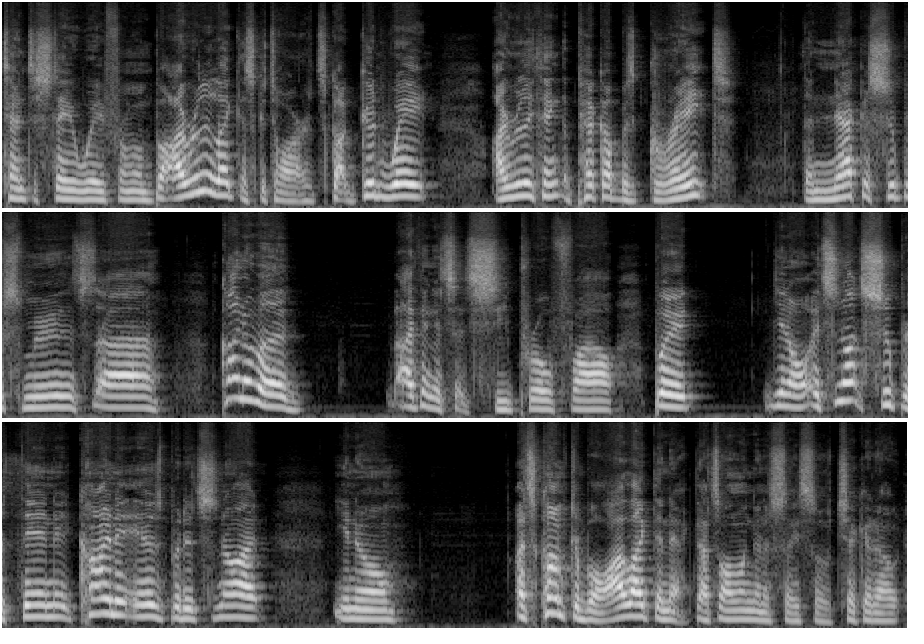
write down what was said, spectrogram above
tend to stay away from them. But I really like this guitar. It's got good weight. I really think the pickup is great. The neck is super smooth. It's uh, kind of a, I think it's a C profile, but you know, it's not super thin. It kind of is, but it's not, you know, it's comfortable. I like the neck. That's all I'm going to say. So check it out.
